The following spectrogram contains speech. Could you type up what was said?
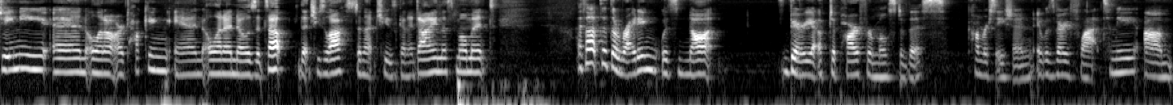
Jaime and Olenna are talking, and Olenna knows it's up, that she's lost, and that she's gonna die in this moment. I thought that the writing was not very up to par for most of this conversation. It was very flat to me. Um,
